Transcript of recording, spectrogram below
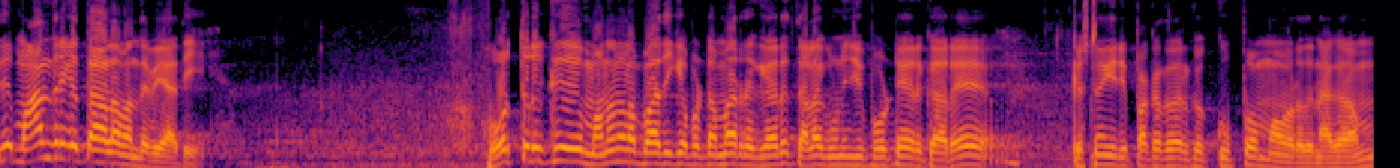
இது மாந்திரிகத்தால் வந்த வியாதி. ஒருத்தருக்கு மனநலம் பாதிக்கப்பட்ட மாதிரி இருக்கார். தலை குனிஞ்சு போட்டே இருக்கார். கிருஷ்ணகிரி பக்கத்தில் இருக்க குப்பம் அவரது நகரம்.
